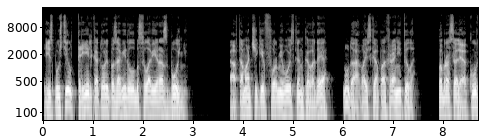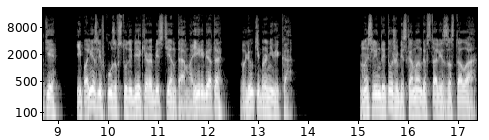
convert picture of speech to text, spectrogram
и спустил трель, который позавидовал бы соловей-разбойник. Автоматчики в форме войск НКВД, ну да, войска по охране тыла, побросали окурки и полезли в кузов Студебекера без тента, а мои ребята – в люки броневика. Мы с Линдой тоже без команды встали из-за стола.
